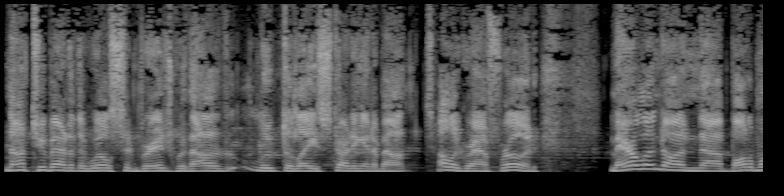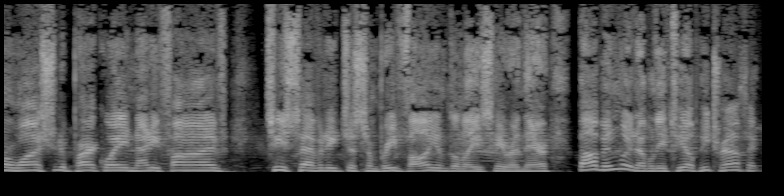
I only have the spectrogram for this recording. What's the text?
Not too bad at the Wilson Bridge without loop delays starting at about Telegraph Road. Maryland on uh, Baltimore Washington Parkway, 95, 270, just some brief volume delays here and there. Bob Imler, WTOP traffic.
